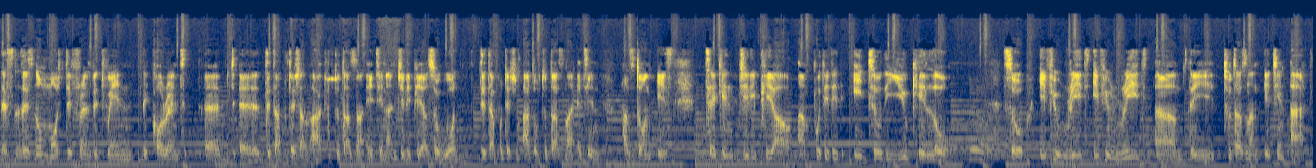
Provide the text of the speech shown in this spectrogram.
there's there's not much difference between the current Data Protection Act of 2018 and GDPR. So what Data Protection Act of 2018 has done is taken GDPR and put it into the UK law. So if you read if you read um, the 2018 Act,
